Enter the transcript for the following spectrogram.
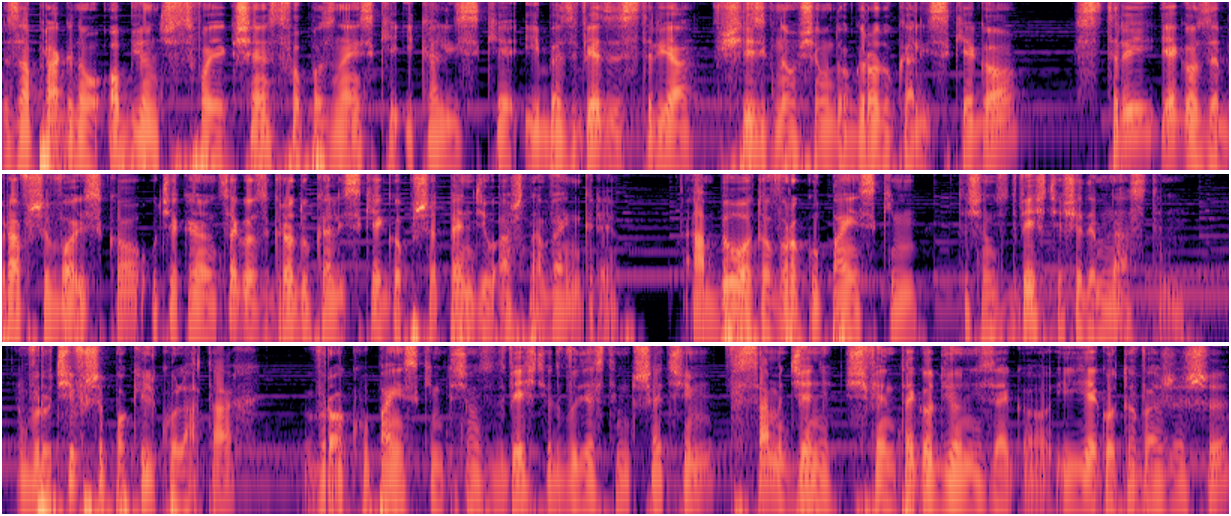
zapragnął objąć swoje księstwo poznańskie i kaliskie i bez wiedzy stryja wślizgnął się do grodu kaliskiego, stryj jego zebrawszy wojsko uciekającego z grodu kaliskiego przepędził aż na Węgry. A było to w roku pańskim 1217. Wróciwszy po kilku latach, w roku pańskim 1223, w sam dzień świętego Dionizego i jego towarzyszy,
